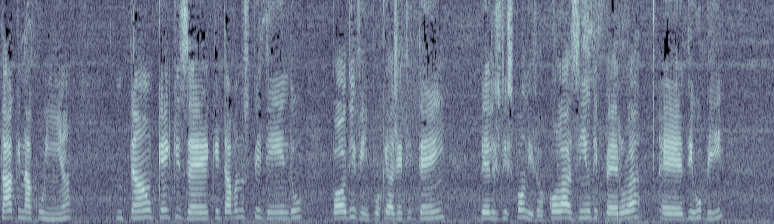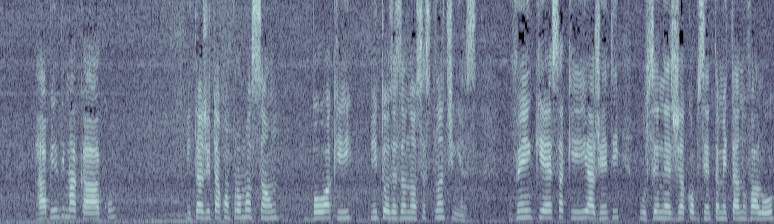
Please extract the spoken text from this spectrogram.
Tá aqui na cuinha. Então, quem quiser, quem tava nos pedindo, pode vir, porque a gente tem deles disponível. Colarzinho de pérola, é, de rubi, rabinho de macaco. Então a gente tá com uma promoção boa aqui em todas as nossas plantinhas. Vem que essa aqui a gente, o Senésio Jacobsen também está no valor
